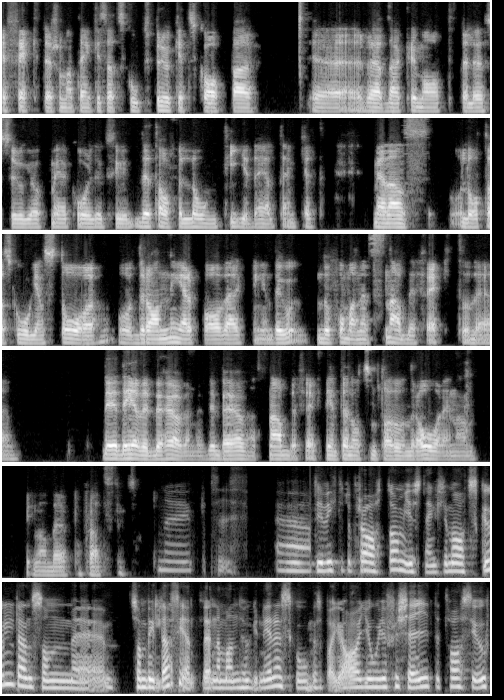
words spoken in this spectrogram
effekter som man tänker sig att skogsbruket skapar eh, rädda klimatet eller suga upp mer koldioxid. Det tar för lång tid helt enkelt. Medan att låta skogen stå och dra ner på avverkningen, det, då får man en snabb effekt. Och det, det är det vi behöver nu. Vi behöver en snabb effekt, det är inte något som tar hundra år innan, innan det är på plats. Liksom. Nej, precis. Eh, det är viktigt att prata om just den klimatskulden som, eh, som bildas egentligen när man hugger ner en skog och så bara ja, jo, i och för sig, det tar sig upp,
